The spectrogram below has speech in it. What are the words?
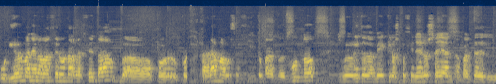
Uriol mañana va a hacer una receta por, Instagram, algo sencillito para todo el mundo. Es muy bonito también que los cocineros hayan, aparte del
